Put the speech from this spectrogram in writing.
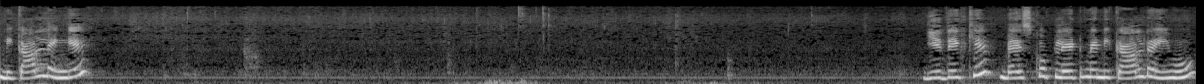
निकाल लेंगे। ये देखिए, मैं इसको प्लेट में निकाल रही हूँ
